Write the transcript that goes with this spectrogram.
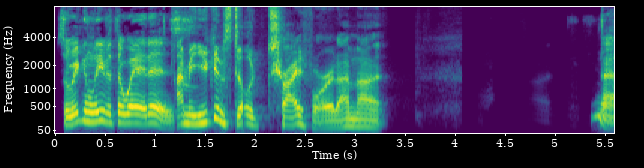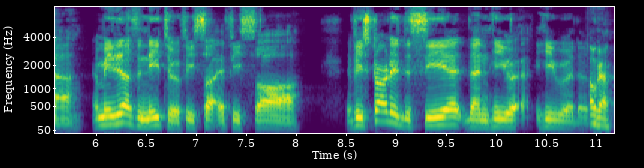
So we can leave it the way it is. I mean, you can still try for it. I'm not. nah. I mean, he doesn't need to. If he saw, if he saw, if he started to see it, then he he would. have Okay.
